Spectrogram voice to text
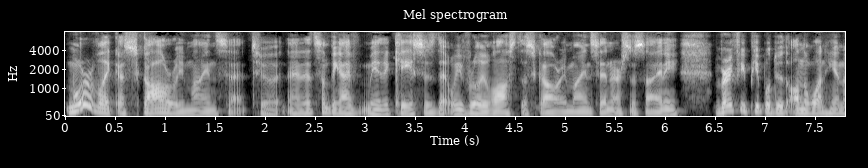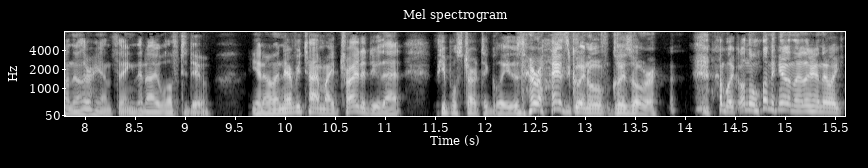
more of like a scholarly mindset to it. And that's something I've made the case is that we've really lost the scholarly mindset in our society. Very few people do the on the one hand, on the other hand thing that I love to do. You know, and every time I try to do that, people start to glaze their eyes going over glaze over. I'm like, on the one hand, on the other hand, they're like,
